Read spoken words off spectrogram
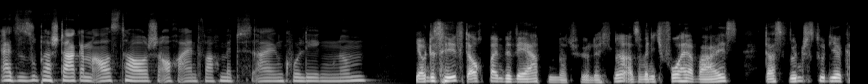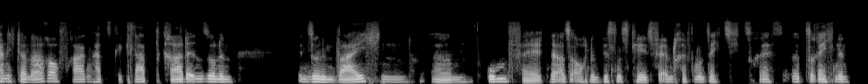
Also super stark im Austausch auch einfach mit allen Kollegen, ne? Ja, und es hilft auch beim Bewerten natürlich. Ne? Also wenn ich vorher weiß, das wünschst du dir, kann ich danach auch fragen, hat es geklappt? Gerade in so einem in so einem weichen ähm, Umfeld, ne? also auch einen Business Case für M365 zu, re äh, zu, rechnen,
